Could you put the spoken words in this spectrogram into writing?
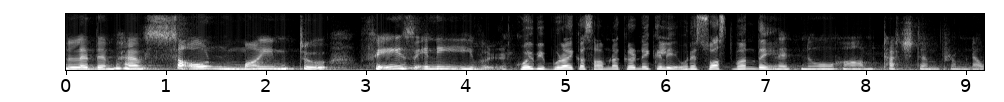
Let them have sound mind to face any evil. कोई भी बुराई का सामना करने के लिए उन्हें स्वस्थ मन दें Let no harm touch them from now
